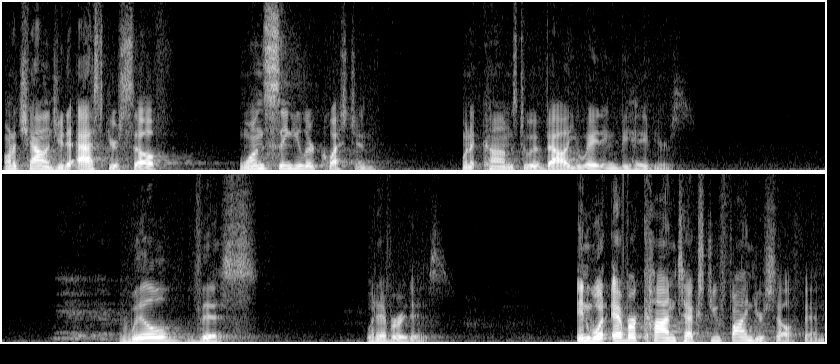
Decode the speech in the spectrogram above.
I want to challenge you to ask yourself one singular question when it comes to evaluating behaviors. Will this, whatever it is, in whatever context you find yourself in,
